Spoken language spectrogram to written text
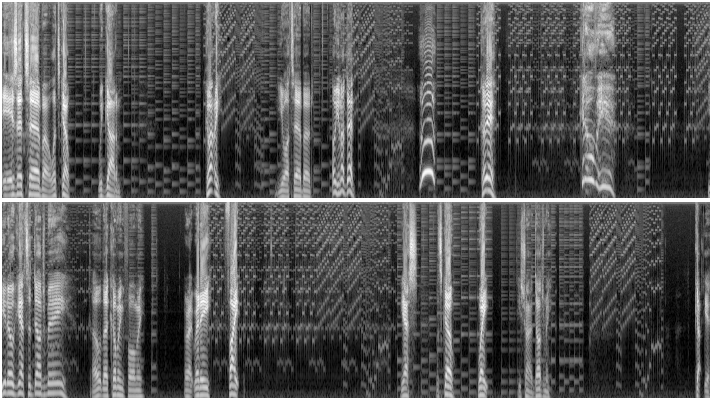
is a turbo. Let's go. We got him. Come at me. You are turboed. Oh, you're not dead. Here. Get over here. You don't get to dodge me. Oh, they're coming for me. Alright, ready? Fight! Yes, let's go. Wait, he's trying to dodge me. Got you.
